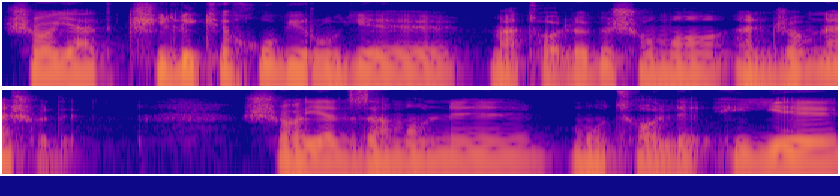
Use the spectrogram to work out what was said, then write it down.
شاید کلیک خوبی روی مطالب شما انجام نشده. شاید زمان مطالعه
